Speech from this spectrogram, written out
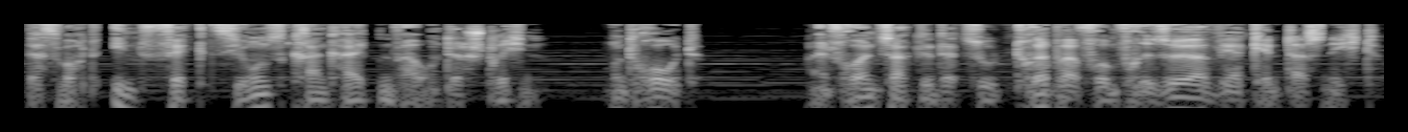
Das Wort Infektionskrankheiten war unterstrichen und rot. Ein Freund sagte dazu, Tröpper vom Friseur, wer kennt das nicht?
